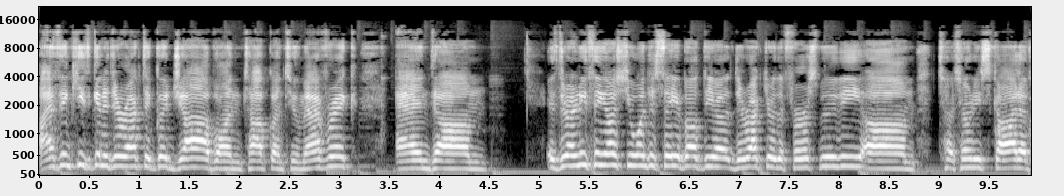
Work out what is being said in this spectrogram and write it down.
I think he's going to direct a good job on Top Gun 2 Maverick. And um, is there anything else you want to say about the uh, director of the first movie, um, T- Tony Scott of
